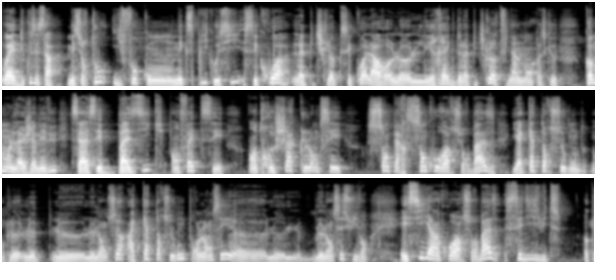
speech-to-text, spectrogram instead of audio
ouais, du coup c'est ça. Mais surtout, il faut qu'on explique aussi c'est quoi la pitch clock, c'est quoi la, le- les règles de la pitch clock finalement, parce que comme on l'a jamais vu, c'est assez basique. En fait, c'est entre chaque lancé 100, per 100 coureurs sur base, il y a 14 secondes. Donc le, lanceur a 14 secondes pour lancer euh, le, le, le lancer suivant. Et s'il y a un coureur sur base, c'est 18. Ok?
